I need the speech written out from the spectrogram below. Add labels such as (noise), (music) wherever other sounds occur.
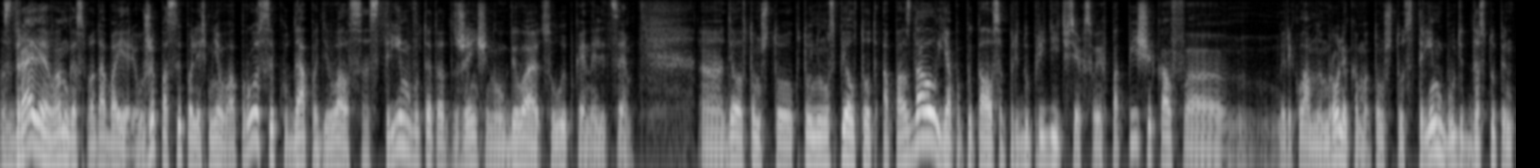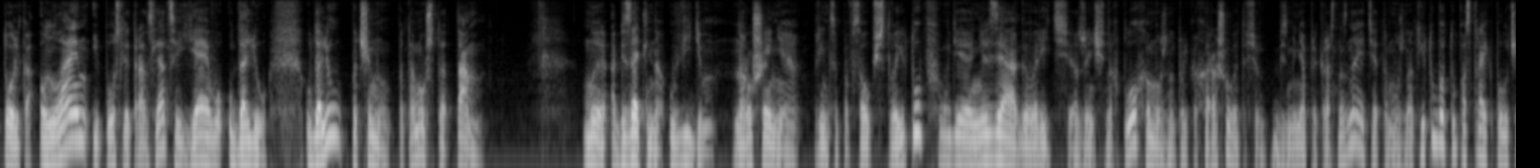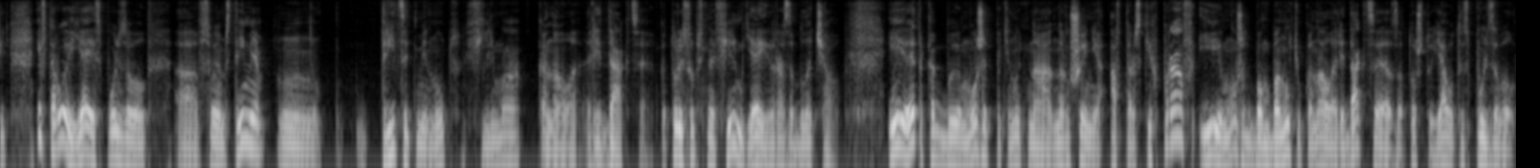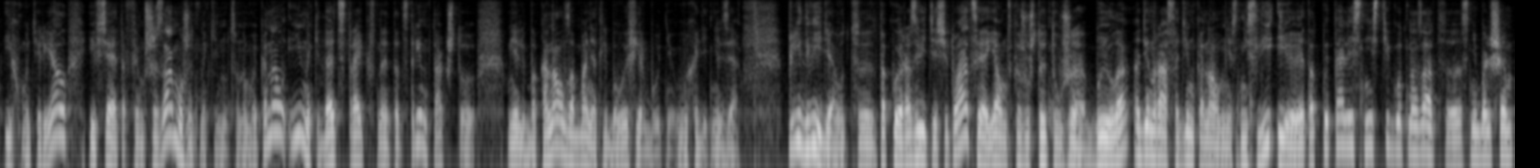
Здравия вам, господа бояре. Уже посыпались мне вопросы, куда подевался стрим, вот этот женщины убивают с улыбкой на лице. А, дело в том, что кто не успел, тот опоздал. Я попытался предупредить всех своих подписчиков а, рекламным роликом о том, что стрим будет доступен только онлайн, и после трансляции я его удалю. Удалю почему? Потому что там мы обязательно увидим нарушение принципов сообщества YouTube, где нельзя говорить о женщинах плохо, можно только хорошо, вы это все без меня прекрасно знаете, это можно от YouTube тупо страйк получить. И второе, я использовал э, в своем стриме 30 минут фильма канала «Редакция», который, собственно, фильм я и разоблачал. И это как бы может потянуть на нарушение авторских прав и может бомбануть у канала «Редакция» за то, что я вот использовал их материал, и вся эта фемшиза может накинуться на мой канал и накидать страйков на этот стрим, так что мне либо канал забанят, либо в эфир будет выходить нельзя. Предвидя вот э, такое развитие ситуации, я вам скажу, что это уже было один раз, один канал мне снесли, и этот пытались снести год назад, назад э, с небольшим.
